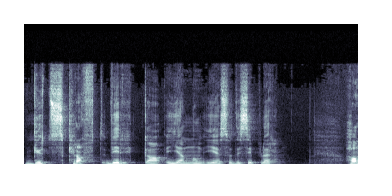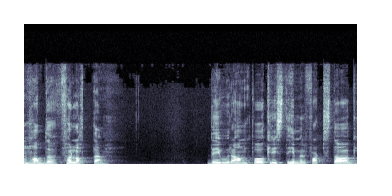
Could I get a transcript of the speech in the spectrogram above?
Guds kraft virka gjennom Jesu disipler. Han hadde forlatt dem. Det gjorde han på Kristi himmelfartsdag,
